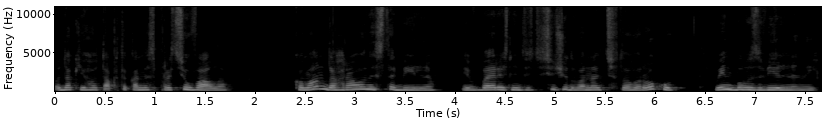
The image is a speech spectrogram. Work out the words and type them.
Однак його тактика не спрацювала. Команда грала нестабільно, і в березні 2012 року він був звільнений.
